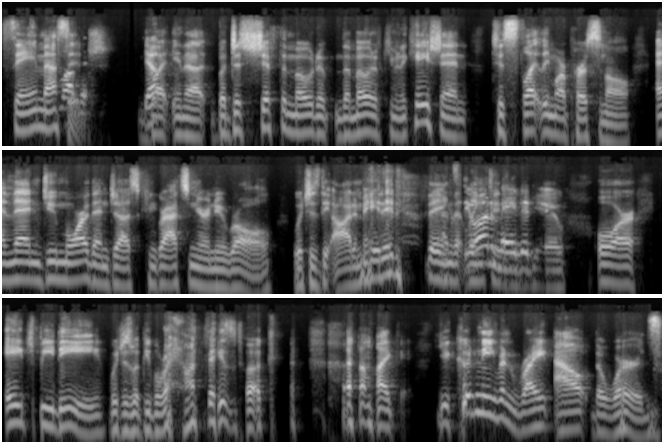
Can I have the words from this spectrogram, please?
Same message. Yep. but in a but just shift the mode of the mode of communication to slightly more personal and then do more than just congrats on your new role which is the automated thing That's that LinkedIn automated. you or HBD which is what people write on Facebook and I'm like you couldn't even write out the words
